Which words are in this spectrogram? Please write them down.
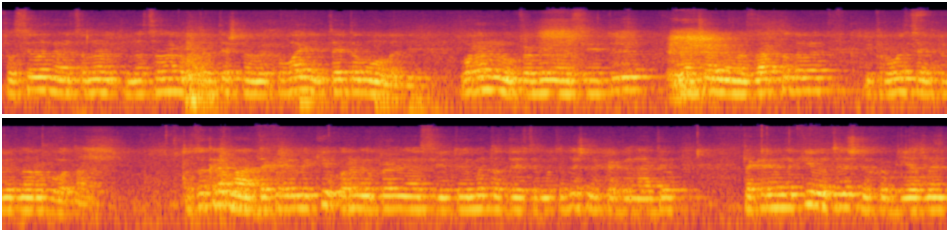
з посилення національ- національно-патріотичного виховання дітей та молоді, органами управління освітою, навчальними закладами і проводиться відповідна робота. Зокрема, для керівників органів управління освітою, методистів, методичних кабінетів та керівників методичних об'єднань,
